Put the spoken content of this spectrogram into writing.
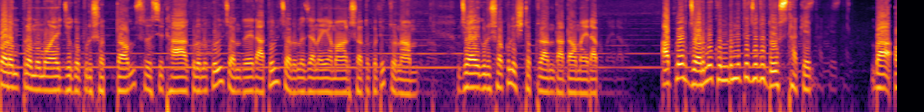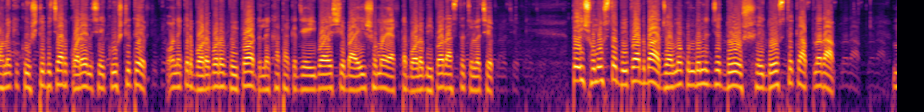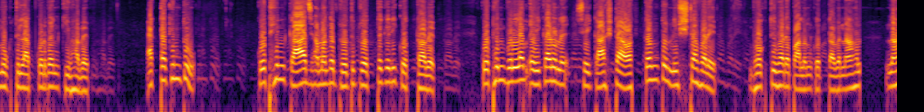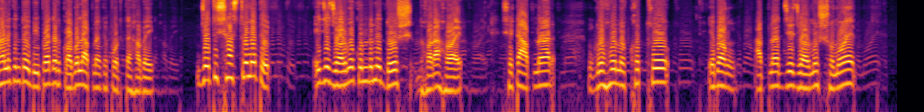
পরম প্রেমময় যুগ শ্রী শ্রী ঠাকুর অনুকূল চন্দ্রের আতুল চরণে জানাই আমার শতকোটি প্রণাম। জয় গুরু সকল ইষ্টপ্রাণ দাদা মায়েরা। আপনার জন্মকুণ্ডলিতে যদি দোষ থাকে বা অনেকে কুষ্টি বিচার করেন, সেই কুষ্টিতে অনেকের বড় বড় বিপদ লেখা থাকে যে এই বয়সে বা এই সময় একটা বড় বিপদ আসতে চলেছে। তো এই সমস্ত বিপদ বা জন্মকুণ্ডলীর যে দোষ, সেই দোষ থেকে আপনারা মুক্তি লাভ করবেন কীভাবে? একটা কিন্তু কঠিন কাজ আমাদের প্রতি প্রত্যেকেরই করতে হবে। কঠিন বললাম এই কারণে সেই কাজটা অত্যন্ত নিষ্ঠাভরে, ভক্তিভরে পালন করতে হবে। না হলে না হলে কিন্তু এই বিপদের কবলে আপনাকে পড়তে হবে। জ্যোতিষশাস্ত্র মতে এই যে জন্মকুণ্ডলীর দোষ ধরা হয়, সেটা আপনার গ্রহ নক্ষত্র এবং আপনার যে জন্ম সময়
